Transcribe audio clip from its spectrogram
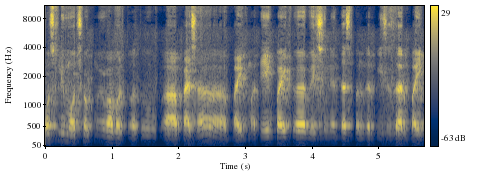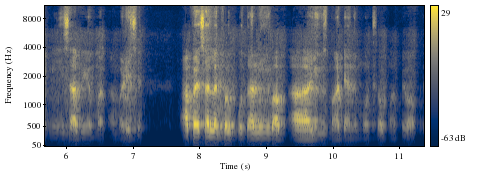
મોસ્ટલી મોજશોખમાં વાપરતો હતો પૈસા બાઇકમાંથી. એક બાઇક વેચીને દસ પંદર વીસ હજાર બાઇકની હિસાબે મળે છે. આ પૈસા લગભગ પોતાની યુઝ માટે અને મોજશોખ માટે વાપરે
